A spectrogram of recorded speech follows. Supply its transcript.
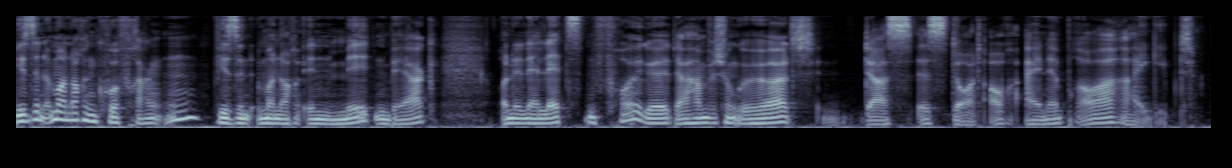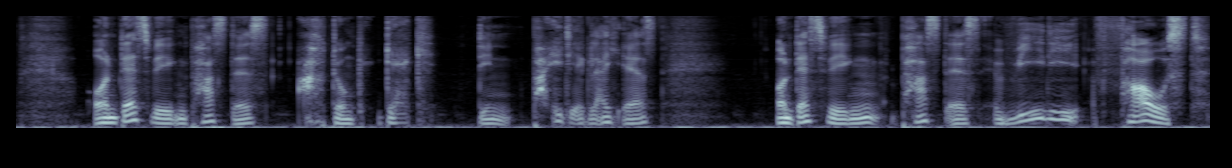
Wir sind immer noch in Kurfranken, wir sind immer noch in Miltenberg und in der letzten Folge, da haben wir schon gehört, dass es dort auch eine Brauerei gibt. Und deswegen passt es, Achtung, Gag, den peilt ihr gleich erst, und deswegen passt es wie die Faust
